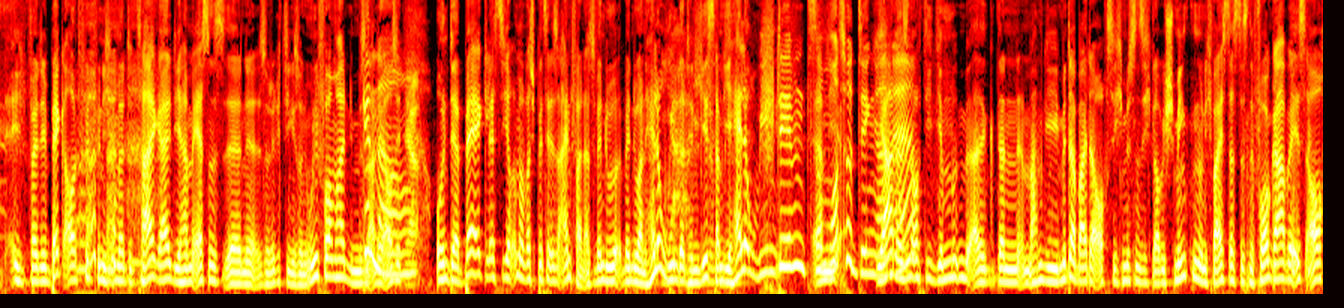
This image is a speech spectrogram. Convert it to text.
ich bei dem Back-Outfit finde ich immer total geil. Die haben erstens äh, eine, so eine richtige so eine Uniform halt, die müssen alle Genau. aussehen. Ja. Und der Back lässt sich auch immer was Spezielles einfallen. Also wenn du wenn du an Halloween dorthin gehst, haben die Halloween Stimmt, so Motto-Dinger, Ja, ne? da sind auch die, die äh, dann haben die Mitarbeiter auch sich müssen sich glaube ich schminken und ich weiß, dass das eine Vorgabe ist auch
